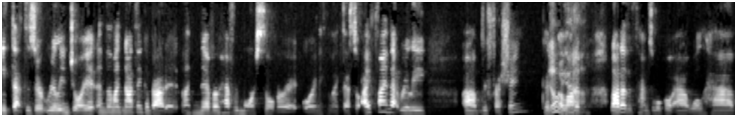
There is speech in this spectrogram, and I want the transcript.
eat that dessert, really enjoy it, and then like not think about it, like never have remorse over it or anything like that. So I find that really um, refreshing because Oh, a lot yeah. of a lot of the times we'll go out, we'll have.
